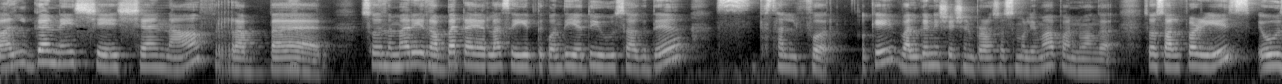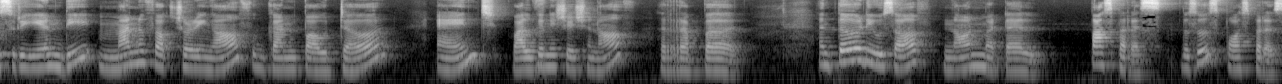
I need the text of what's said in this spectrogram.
vulcanisation of rubber so இந்த மாதிரி ரப்பர் டயர்லாம் செய்கிறதுக்கு வந்து எது யூஸ் ஆகுது? சல்ஃபர் ஓகே வல்கனைசேஷன் ப்ராசஸ் மூலிமா பண்ணுவாங்க. So sulphur is used in the manufacturing of gun powder and vulcanisation of rubber and third use of non-metal phosphorus this is phosphorus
